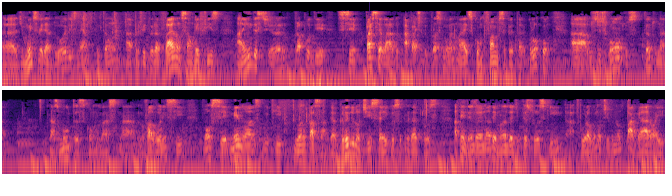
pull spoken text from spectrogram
uh, de muitos vereadores, né, então a prefeitura vai lançar um refis ainda este ano para poder ser parcelado a partir do próximo ano, mas conforme o secretário colocou, ah, os descontos, tanto na, nas multas como nas, na, no valor em si, vão ser menores do que no ano passado. É a grande notícia aí que o secretário trouxe, atendendo a uma demanda de pessoas que, ah, por algum motivo, não pagaram aí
